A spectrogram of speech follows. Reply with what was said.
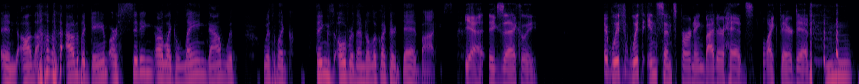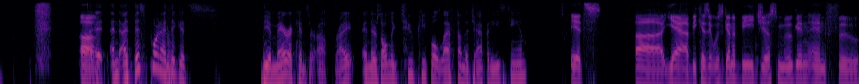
and on, on out of the game are sitting are like laying down with with like things over them to look like they're dead bodies yeah, exactly. With with incense burning by their heads like they're dead. Mhm. Um, and at this point i think it's the americans are up right and there's only two people left on the japanese team it's uh yeah because it was gonna be just Mugen and Fu,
